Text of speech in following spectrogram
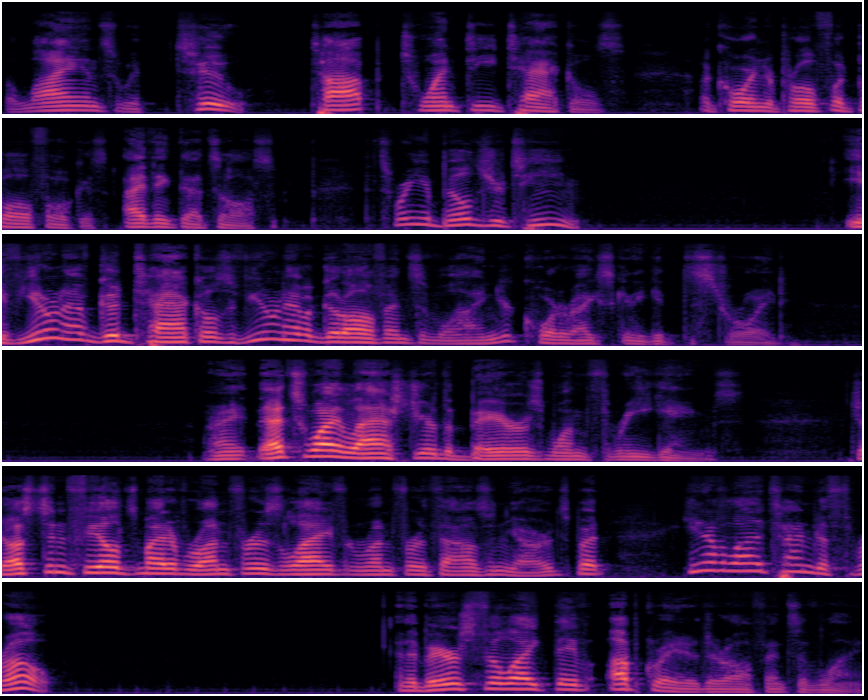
The Lions with two top 20 tackles, according to Pro Football Focus. I think that's awesome. That's where you build your team. If you don't have good tackles, if you don't have a good offensive line, your quarterback's going to get destroyed. All right. That's why last year the Bears won three games. Justin Fields might have run for his life and run for a thousand yards, but he didn't have a lot of time to throw. And the Bears feel like they've upgraded their offensive line.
